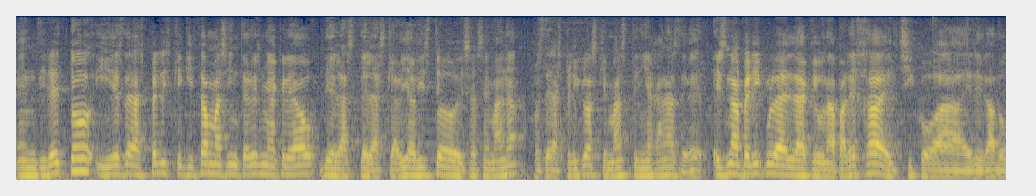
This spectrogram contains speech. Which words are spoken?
en directo y es de las pelis que quizá más interés me ha creado de las, de las que había visto esa semana, pues de las películas que más tenía ganas de ver. Es una película en la que una pareja, el chico ha heredado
